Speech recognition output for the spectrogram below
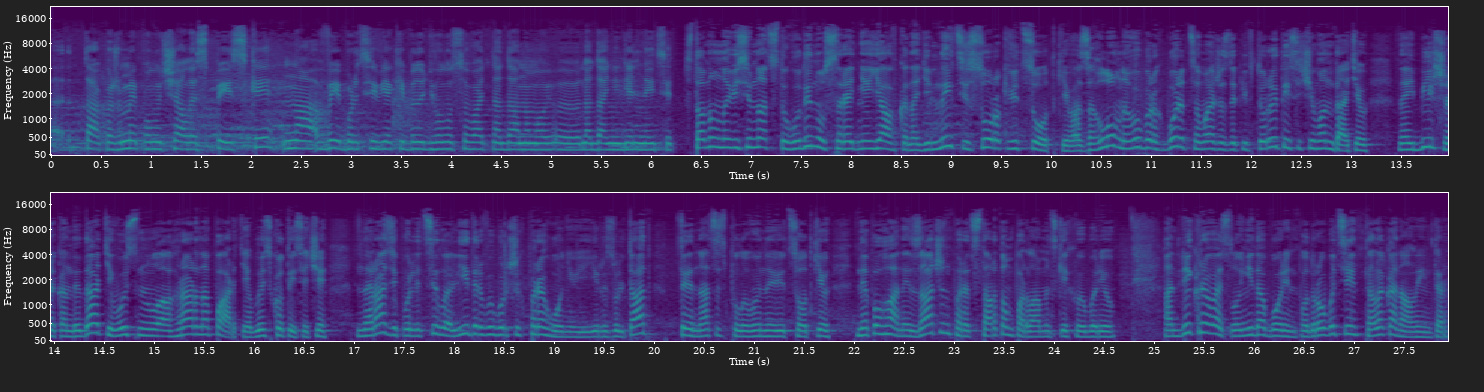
Е, Також ми отримали списки на виборців, які будуть голосувати на даному е, на даній дільниці. Станом на 18 годину середня явка на дільниці 40%, а загалом на виборах борються майже за півтори тисячі мандатів. Найбільше кандидатів висунула аграрна партія – близько тисячі. Наразі поліцила лідер виборчих перегонів. Її результат – 13,5%. Непоганий зачин перед стартом парламентських виборів. Андрій Кравець, Леоніда Борін. Подробиці, телеканал «Інтер».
